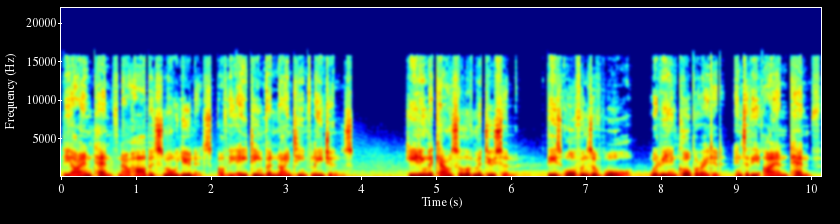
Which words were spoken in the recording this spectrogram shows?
the Iron Tenth now harbored small units of the 18th and 19th Legions. Heeding the counsel of Meduson, these orphans of war would be incorporated into the Iron Tenth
